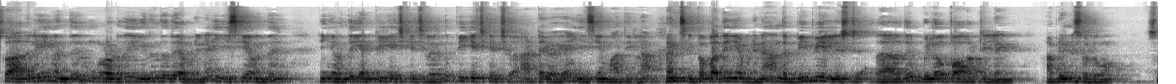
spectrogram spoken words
ஸோ அதுலேயும் வந்து உங்களோடது இருந்தது அப்படின்னா ஈஸியாக வந்து நீங்கள் வந்து என்பிஹெச்கேச்சிலேருந்து பிஹெச்கேச் அட்டை வகையாக ஈஸியாக மாற்றிக்கலாம் ஃப்ரெண்ட்ஸ் இப்போ பார்த்தீங்க அப்படின்னா அந்த பிபிஎல் லிஸ்ட் அதாவது பிலோ பவர்ட்டி லைன் அப்படின்னு சொல்லுவோம். ஸோ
